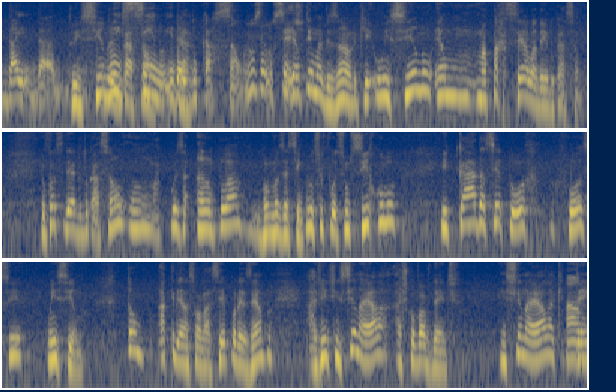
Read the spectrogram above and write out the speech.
da, da, do ensino, do ensino e da é. educação. Nos elucide. É, eu tenho uma visão de que o ensino é uma parcela da educação. Eu considero a educação uma coisa ampla, vamos dizer assim, como se fosse um círculo e cada setor fosse o ensino. Então, a criança ao nascer, por exemplo, a gente ensina ela a escovar os dentes. Ensina ela que andar, tem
